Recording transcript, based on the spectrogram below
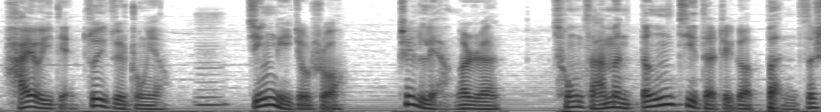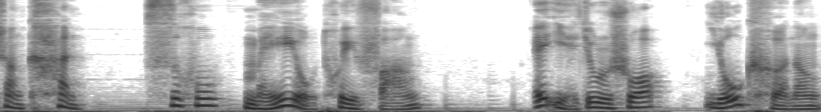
还有一点最最重要，嗯经理就说这两个人从咱们登记的这个本子上看，似乎没有退房，哎，也就是说有可能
